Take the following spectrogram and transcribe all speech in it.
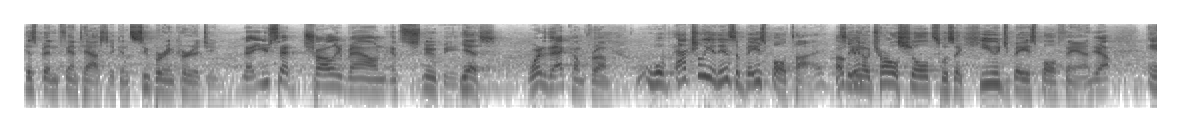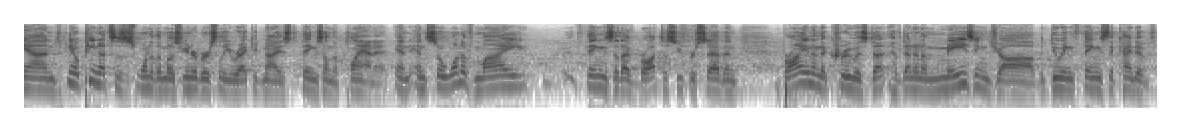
has been fantastic and super encouraging. Now, you said Charlie Brown and Snoopy. Yes. Where did that come from? Well, actually, it is a baseball tie. Okay. So, you know, Charles Schulz was a huge baseball fan. Yeah. And, you know, Peanuts is one of the most universally recognized things on the planet. And, and so, one of my things that I've brought to Super 7, Brian and the crew has done, have done an amazing job doing things that kind of,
